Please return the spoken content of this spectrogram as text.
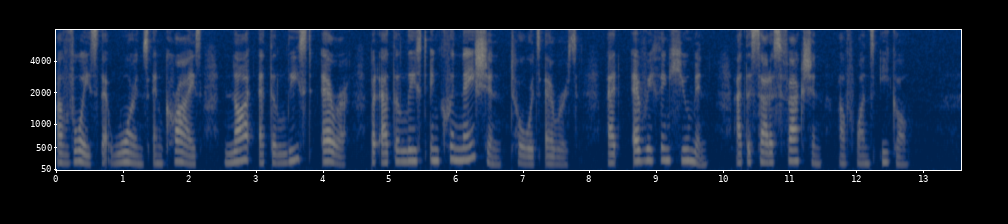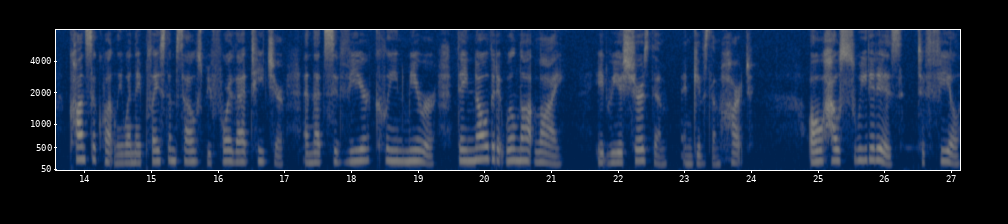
a voice that warns and cries not at the least error, but at the least inclination towards errors, at everything human, at the satisfaction of one's ego. Consequently, when they place themselves before that teacher and that severe, clean mirror, they know that it will not lie. It reassures them and gives them heart. Oh, how sweet it is to feel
